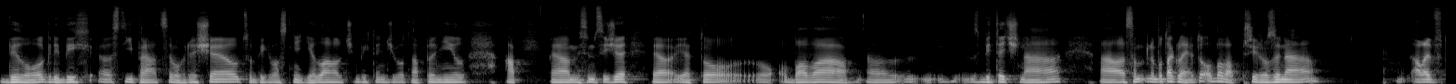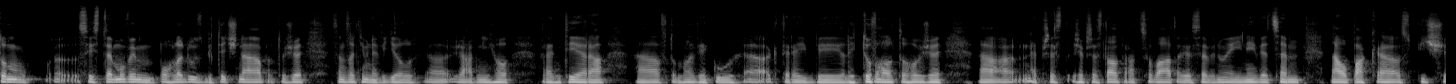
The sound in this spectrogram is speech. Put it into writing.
bylo, kdybych eh, z té práce odešel, co bych vlastně dělal, čím bych ten život naplnil a myslím si, že je to obava zbytečná, nebo takhle, je to obava přirozená, ale v tom eh, systémovém pohledu zbytečná, protože jsem zatím neviděl eh, žádného rentiera eh, v tomhle věku, který by litoval toho, že, nepřest, že přestal pracovat a že se věnuje jiným věcem. Naopak spíš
